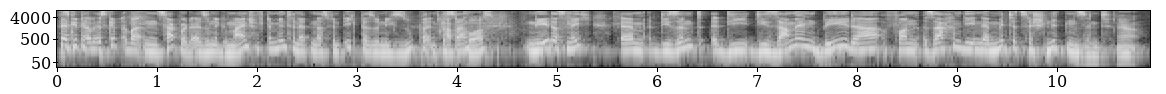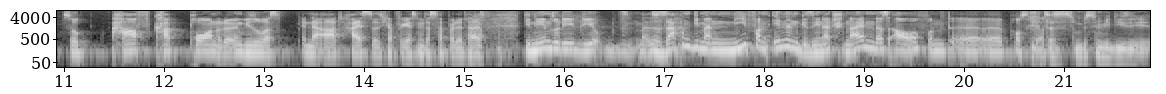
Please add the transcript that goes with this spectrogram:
Es gibt aber, es gibt aber ein Subreddit, also eine Gemeinschaft im Internet, und das finde ich persönlich super interessant. Hardcores? Nee, das nicht. Ähm, die sind, äh, die, die sammeln Bilder von Sachen, die in der Mitte zerschnitten sind. Ja. So Half-Cut-Porn oder irgendwie sowas in der Art heißt es. Ich habe vergessen, wie das Subreddit heißt. Die nehmen so die, die also Sachen, die man nie von innen gesehen hat, schneiden das auf und äh, äh, posten das. Das ist so ein bisschen wie diese, äh,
